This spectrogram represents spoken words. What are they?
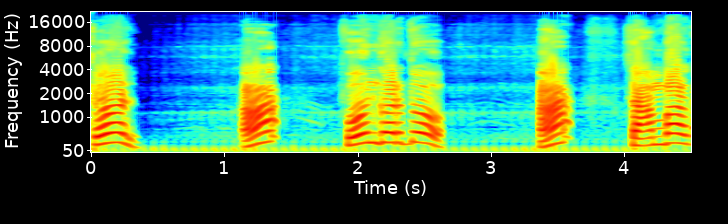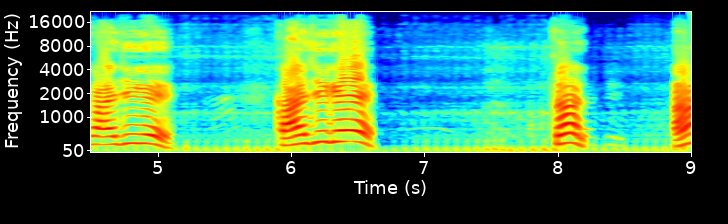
चल. हा? फोन करतो. हा? सांभाळ काळजी घे. काळजी घे. चल. हा?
